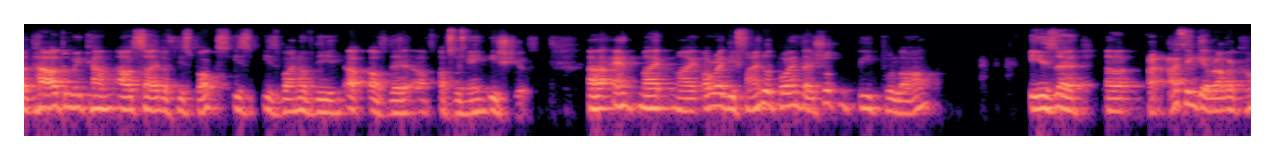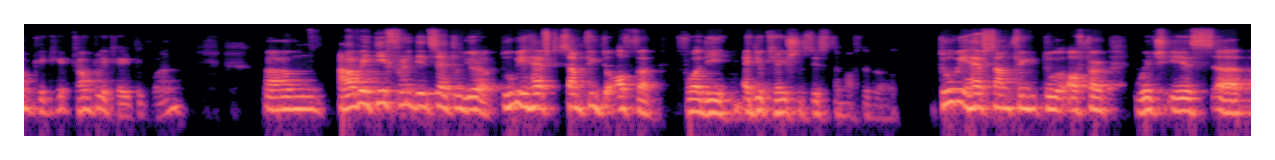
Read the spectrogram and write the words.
But how do we come outside of this box is, is one of the, uh, of, the, of, of, the main issues. Uh, and my, my already final point, I shouldn't be too long, is, a, I think, a rather complica complicated one. um, are we different in Central Europe? Do we have something to offer for the education system of the world? Do we have something to offer which is uh,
